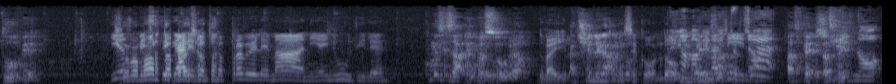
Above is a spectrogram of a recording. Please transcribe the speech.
Dove? Io sono morta spiegare non ho proprio le mani, è inutile. Come si sale qua sopra? Dov'è Ila? Accelerando. Un secondo. Impegnato. vedete, cioè... Aspetta, aspetta. No,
